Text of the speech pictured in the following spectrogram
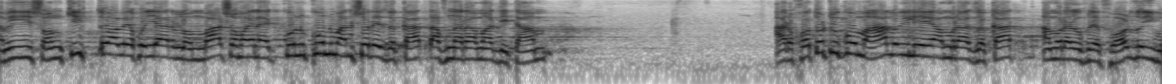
আমি সংক্ষিপ্তভাবে হইয়ার লম্বা সময় নাই, কোন কোন মানুষের জকাত আপনারা আমার দিতাম। আর কতটুকু মাল হইলে আমরা জকাত আমরা উপরে ফরজ হইব?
